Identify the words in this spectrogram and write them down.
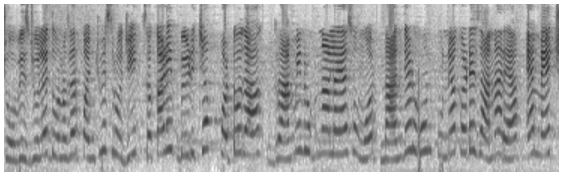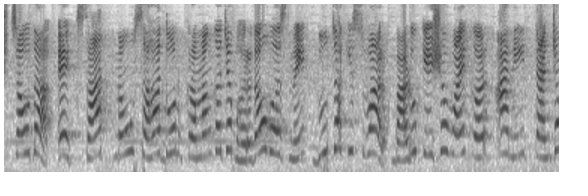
चोवीस जुलै दोन हजार पंचवीस रोजी सकाळी बीडच्या पटोदा ग्रामीण रुग्णालयासमोर नांदेडहून पुण्याकडे जाणाऱ्या एम एच चौदा एक सात नऊ सहा दोन क्रमांकाच्या भरधाव बसने दुचाकी स्वार बाडू केशव वायकर आणि त्यांच्या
